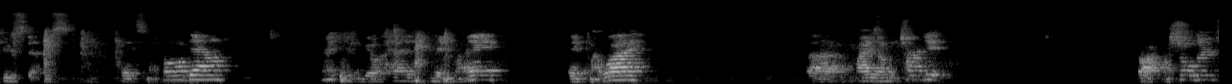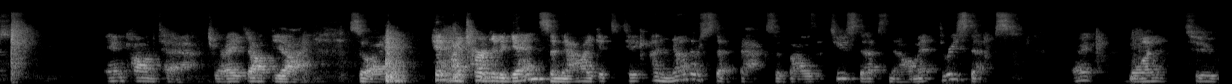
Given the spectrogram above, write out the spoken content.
two steps. Place my ball down, Right, you can go ahead, make my A, make my Y. Uh, eyes on the target. Rock my shoulders. And contact, right? Dot the I. So I hit my target again, so now I get to take another step back. So if I was at two steps, now I'm at three steps, right? One, two,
